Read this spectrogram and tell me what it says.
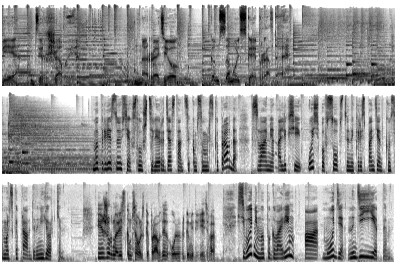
Две державы. На радио Комсомольская правда. Мы приветствуем всех слушателей радиостанции «Комсомольская правда». С вами Алексей Осипов, собственный корреспондент «Комсомольской правды» в Нью-Йорке. И журналист «Комсомольской правды» Ольга Медведева. Сегодня мы поговорим о моде на диеты.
